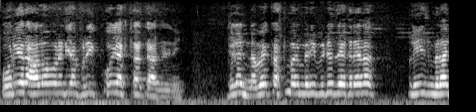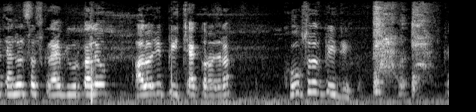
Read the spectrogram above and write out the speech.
Courier all over India free ਕੋਈ ਐਕਸਟਰਾ ਚਾਰਜ ਨਹੀਂ। ਜਿਹੜੇ ਨਵੇਂ ਕਸਟਮਰ ਮੇਰੀ ਵੀਡੀਓ ਦੇਖ ਰਹੇ ਨਾ ਪਲੀਜ਼ ਮੇਰਾ ਚੈਨਲ ਸਬਸਕ੍ਰਾਈਬ ਜ਼ਰੂਰ ਕਰ ਲਿਓ। ਆ ਲਓ ਜੀ ਪੀਸ ਚੈੱਕ ਕਰੋ ਜਰਾ। ਖੂਬਸੂਰਤ ਪੀਸ ਜੀ। ਕੀ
